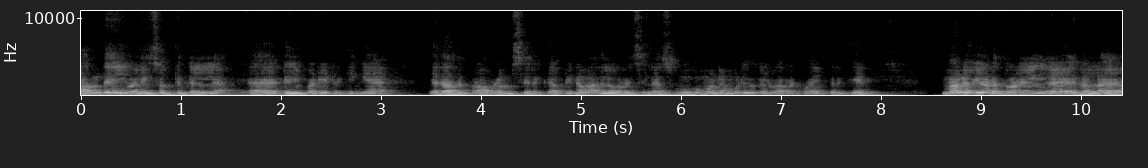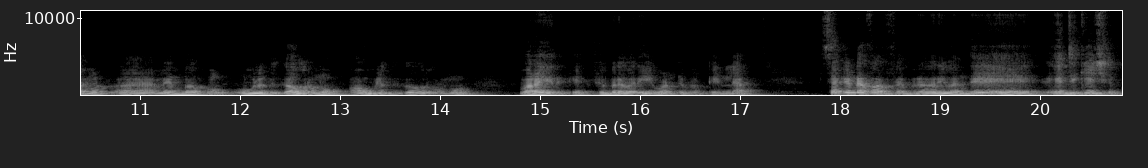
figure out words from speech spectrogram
தந்தை வழி சொத்துக்களில் டீல் பண்ணிகிட்ருக்கீங்க ஏதாவது ப்ராப்ளம்ஸ் இருக்குது அப்படின்னா அதில் ஒரு சின்ன சுமூகமான முடிவுகள் வர்றதுக்கு வாய்ப்பு இருக்குது மனைவியோட தொழிலில் நல்ல மு- மேம்போக்கும் உங்களுக்கு கௌரவமும் அவங்களுக்கு கௌரவமும் வர இருக்குது பிப்ரவரி ஒன் டு ஃபிஃப்டீனில் செகண்ட் ஆஃப் ஆஃப் பிப்ரவரி வந்து எஜுகேஷன்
